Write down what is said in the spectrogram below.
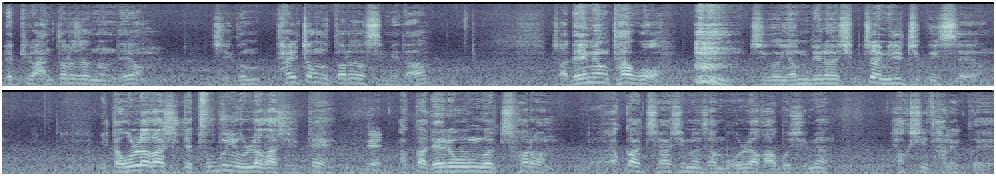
몇 킬로 안 떨어졌는데요. 지금 8 정도 떨어졌습니다. 자, 4명 타고 지금 연비는 10.1 찍고 있어요. 이따 올라가실 때 두 분이 올라가실 때 네. 아까 내려온 것처럼 똑같이 하시면서 한번 올라가 보시면 확실히 다를 거예요.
